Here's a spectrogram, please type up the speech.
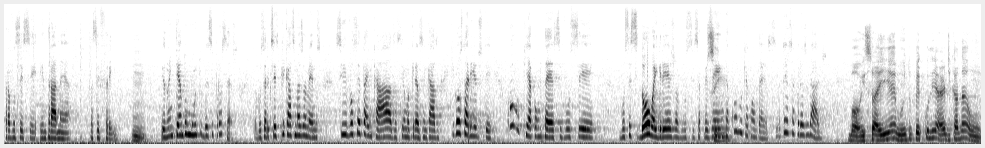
para você ser, entrar né, para ser freio? hum, Eu não entendo muito desse processo. Eu gostaria que você explicasse mais ou menos. Se você está em casa, se tem uma criança em casa que gostaria de ter, como que acontece? Você você se doa à igreja, você se apresenta? Sim. Como que acontece? Eu tenho essa curiosidade. Bom, isso aí é muito peculiar de cada um,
